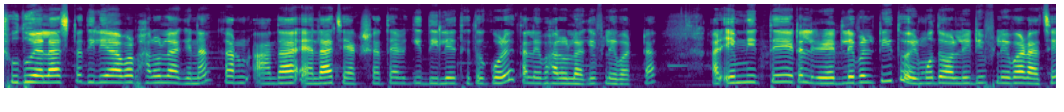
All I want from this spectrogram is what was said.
শুধু এলাচটা দিলে আবার ভালো লাগে না, কারণ আদা, এলাচ একসাথে আর কি দিলে থেতো করে, তাহলে ভালো লাগে ফ্লেভারটা আর এমনিতে এটা রেড লেভেল টি তো, এর মধ্যে অলরেডি ফ্লেভার আছে।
